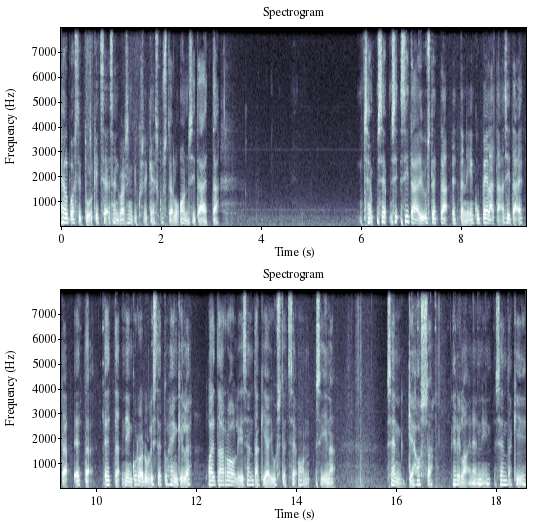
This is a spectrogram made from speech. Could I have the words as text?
helposti tulkitsee sen, varsinkin kun se keskustelu on sitä, että se, se, sitä just, että, että niin kuin pelätään sitä, että, että, että niin kuin rodullistettu henkilö laitetaan rooliin sen takia just, että se on siinä sen kehossa erilainen, niin sen takia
